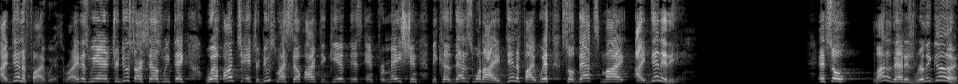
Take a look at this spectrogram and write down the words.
identify with, right? As we introduce ourselves, we think, well, if I'm to introduce myself, I have to give this information because that is what I identify with, so that's my identity. And so a lot of that is really good.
